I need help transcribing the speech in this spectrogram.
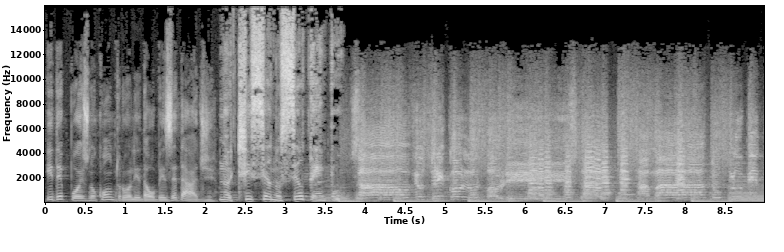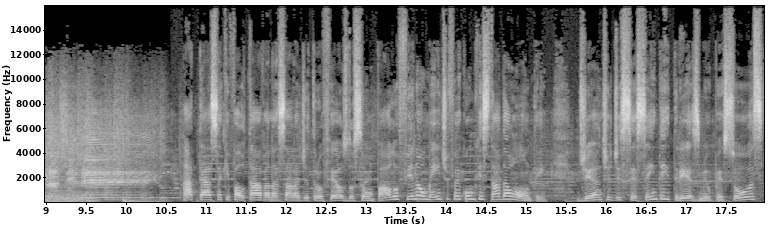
e depois no controle da obesidade. Notícia no seu tempo. Salve o tricolor A taça que faltava na sala de troféus do São Paulo finalmente foi conquistada ontem. Diante de 63 mil pessoas,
